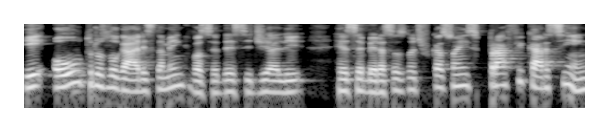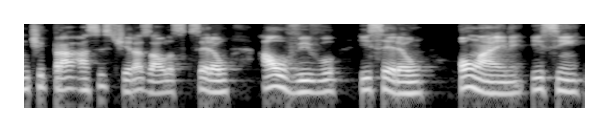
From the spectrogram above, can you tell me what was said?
e outros lugares também que você decidir ali receber essas notificações para ficar ciente para assistir às aulas que serão ao vivo e serão online. E sim,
